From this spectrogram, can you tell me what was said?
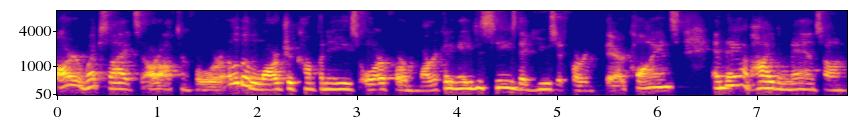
Our websites are often for a little bit larger companies or for marketing agencies that use it for their clients, and they have high demands on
